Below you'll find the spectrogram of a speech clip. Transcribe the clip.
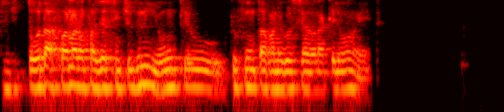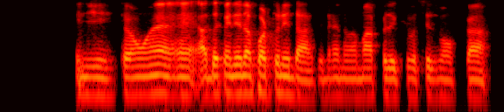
de toda forma não fazia sentido nenhum que o, que o fundo estava negociando naquele momento. Entendi. Então, é, é, a depender da oportunidade, né? Não é uma coisa que vocês vão ficar,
